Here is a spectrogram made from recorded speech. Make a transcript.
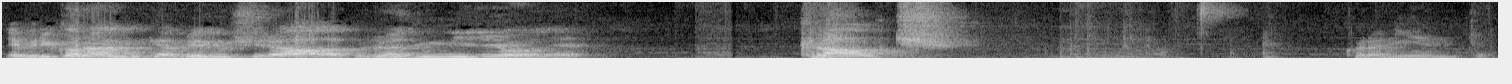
E vi ricordo anche che a breve uscirà la perioda di un milione. Crouch. Ancora niente.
